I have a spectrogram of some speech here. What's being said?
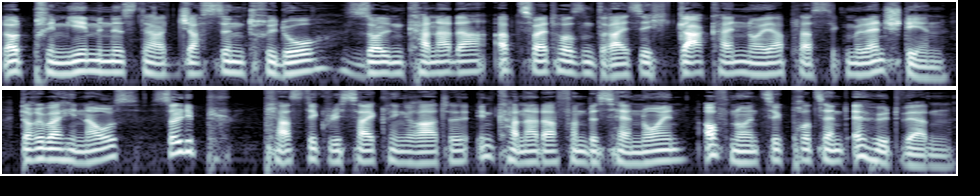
Laut Premierminister Justin Trudeau soll in Kanada ab 2030 gar kein neuer Plastikmüll entstehen. Darüber hinaus soll die Pl Plastikrecyclingrate in Kanada von bisher 9 auf 90 Prozent erhöht werden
